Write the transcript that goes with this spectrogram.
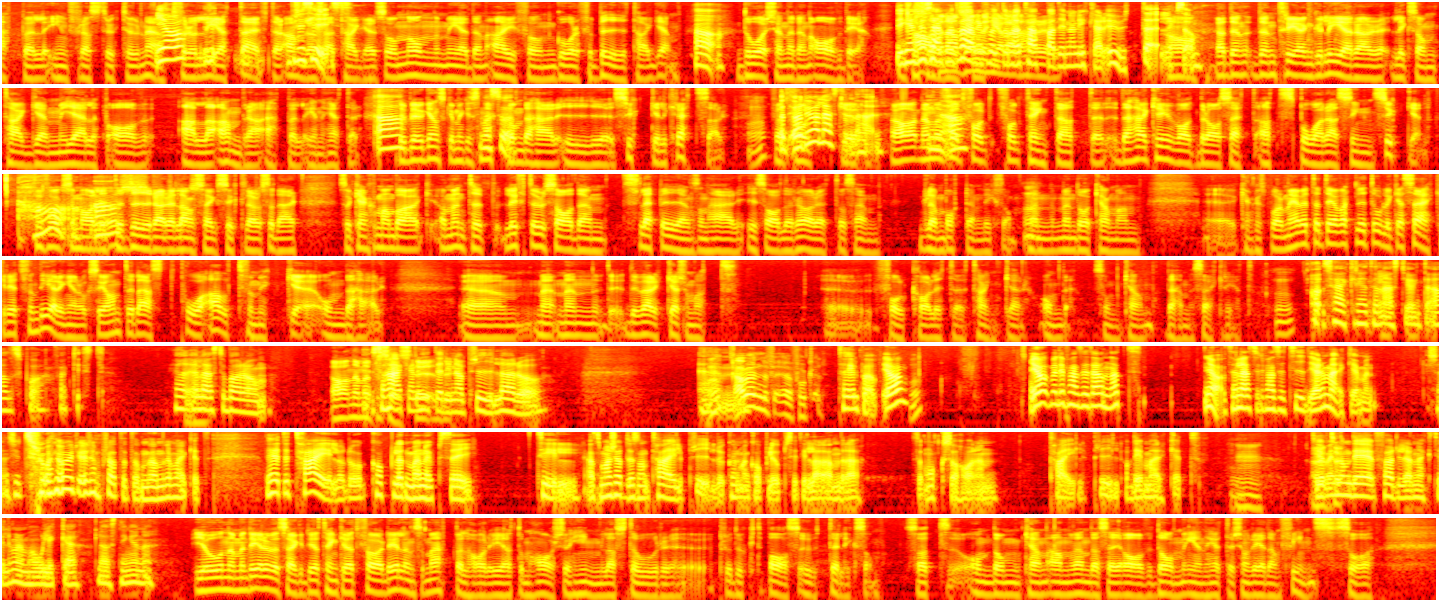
Apple-infrastrukturnät Ja, för att leta efter andra precis. så här taggar. Så om någon med en iPhone går förbi taggen, Ja. då känner den av det. Det är kanske Ja, är särskilt värdefullt om du har det här- tappat dina nycklar ute. Liksom. Ja, ja den, den triangulerar liksom taggen med hjälp av alla andra Apple-enheter. Ja. Det blev ganska mycket snack om det här i cykelkretsar. Mm. För att Ja, du har folk, läst om eh, det här? Ja, nej, men för att folk, folk tänkte att eh, det här kan ju vara ett bra sätt att spåra sin cykel. För Jaha, folk som har lite dyrare landsvägscyklar och sådär. Så kanske man bara, ja men typ lyfter ur sadeln, släpp i en sån här i sadelröret och sen glöm bort den liksom. Mm. Men, men då kan man eh, kanske spåra. Men jag vet att det har varit lite olika säkerhetsfunderingar också. Jag har inte läst på allt för mycket om det här. Ehm, men men det, det verkar som att eh, folk har lite tankar om det som kan det här med säkerhet. Mm. Säkerheten läste jag inte alls på faktiskt. Jag, jag läste bara om Ja, nej, men så här precis. kan du hitta det- dina prylar och ehm, Mm. Ja, men fortsätt. ta hjälp av. Ja. Mm. ja, men det fanns ett annat. Ja, sen läste jag att det fanns ett tidigare märke, men det känns ju inte så. Nu har jag redan pratat om det andra märket. Det hette Tile och då kopplade man upp sig till, alltså man köpte en sån Tile-pryl, då kunde man koppla upp sig till alla andra som också har en Tile-pryl av det märket. Mm. Så jag vet inte om det är fördelar och nackdelar med de här olika lösningarna. Jo, nej, men det är det väl säkert. Jag tänker att fördelen som Apple har är att de har så himla stor eh, produktbas ute liksom. Så att om de kan använda sig av de enheter som redan finns så,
